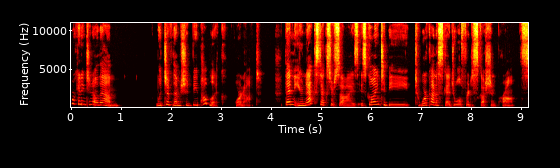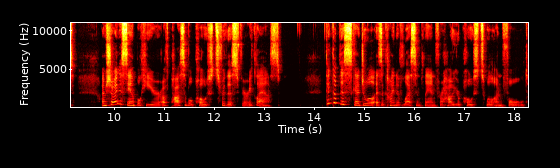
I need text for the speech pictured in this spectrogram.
or getting to know them. Which of them should be public or not? Then your next exercise is going to be to work on a schedule for discussion prompts. I'm showing a sample here of possible posts for this very class. Think of this schedule as a kind of lesson plan for how your posts will unfold.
